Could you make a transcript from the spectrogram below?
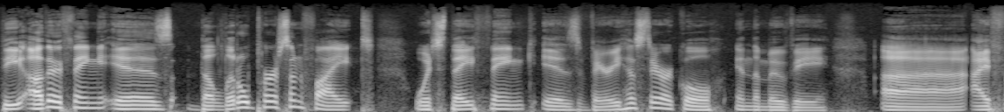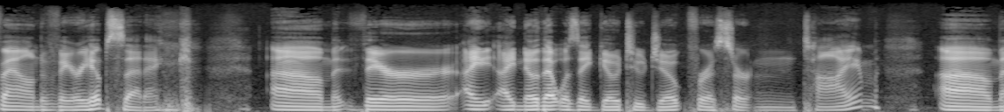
The other thing is the little person fight, which they think is very hysterical in the movie. Uh, I found very upsetting. Um, there, I, I know that was a go-to joke for a certain time, um,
